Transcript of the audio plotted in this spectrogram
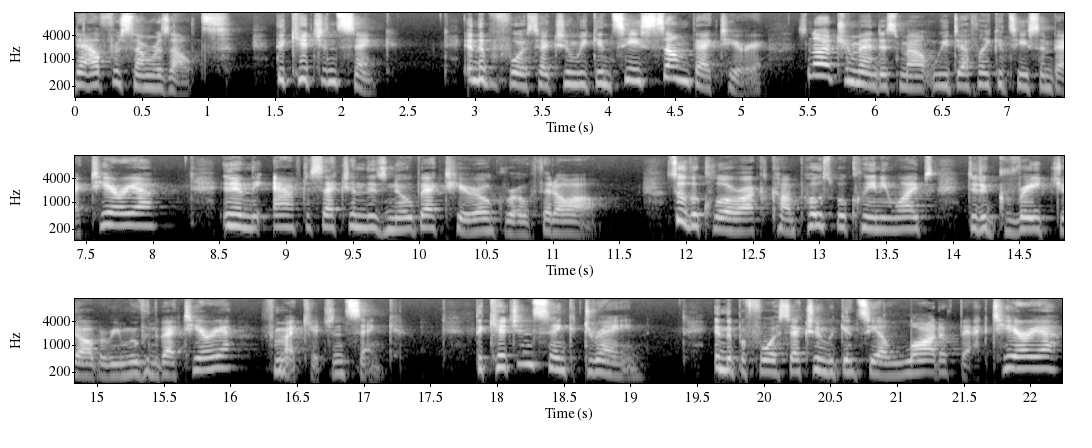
Now for some results. The kitchen sink. In the before section, we can see some bacteria. It's not a tremendous amount, we definitely can see some bacteria. And in the after section, there's no bacterial growth at all. So the Clorox compostable cleaning wipes did a great job of removing the bacteria from my kitchen sink. The kitchen sink drain. In the before section, we can see a lot of bacteria.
